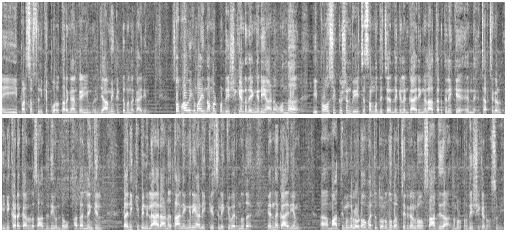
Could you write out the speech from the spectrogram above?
ഈ പൾസർ സുനിക്ക് പുറത്തിറങ്ങാൻ കഴിയും ഒരു ജാമ്യം കിട്ടുമെന്ന കാര്യം. സ്വാഭാവികമായും നമ്മൾ പ്രതീക്ഷിക്കേണ്ടത് എങ്ങനെയാണ്? ഒന്ന് ഈ പ്രോസിക്യൂഷൻ വീഴ്ച സംബന്ധിച്ച എന്തെങ്കിലും കാര്യങ്ങൾ അത്തരത്തിലേക്ക് ചർച്ചകൾ ഇനി കടക്കാനുള്ള സാധ്യതയുണ്ടോ? അതല്ലെങ്കിൽ തനിക്ക് പിന്നിൽ ആരാണ്? താൻ എങ്ങനെയാണ് ഈ കേസിലേക്ക് വരുന്നത് എന്ന കാര്യം മാധ്യമങ്ങളോടോ മറ്റു തുറന്നു പറച്ചിലുകളോടോ സാധ്യത നമ്മൾ പ്രതീക്ഷിക്കണോ സുവി?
